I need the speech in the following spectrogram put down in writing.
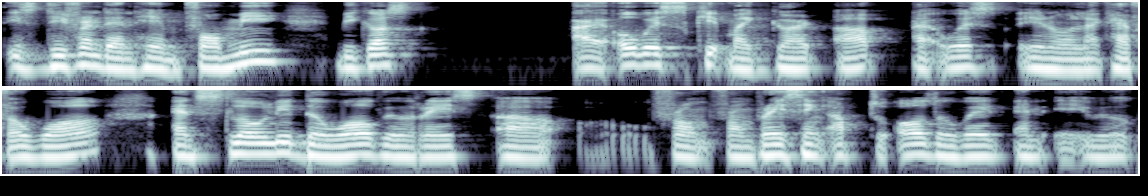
it's different than him. For me, because I always keep my guard up. I always, you know, like have a wall and slowly the wall will raise, uh, from, from raising up to all the way and it will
